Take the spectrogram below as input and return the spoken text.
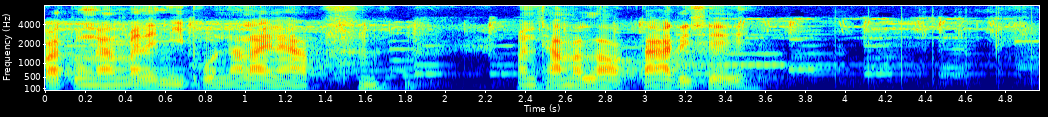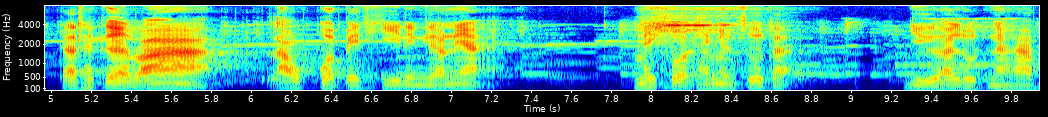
ว่าตรงนั้นไม่ได้มีผลอะไรนะครับ มันทำมาหลอกตาเฉยแต่ถ้าเกิดว่าเรากดไปทีนึงแล้วเนี่ย ไม่กดให้มันสุดอะเหยื่อหลุดนะครับ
